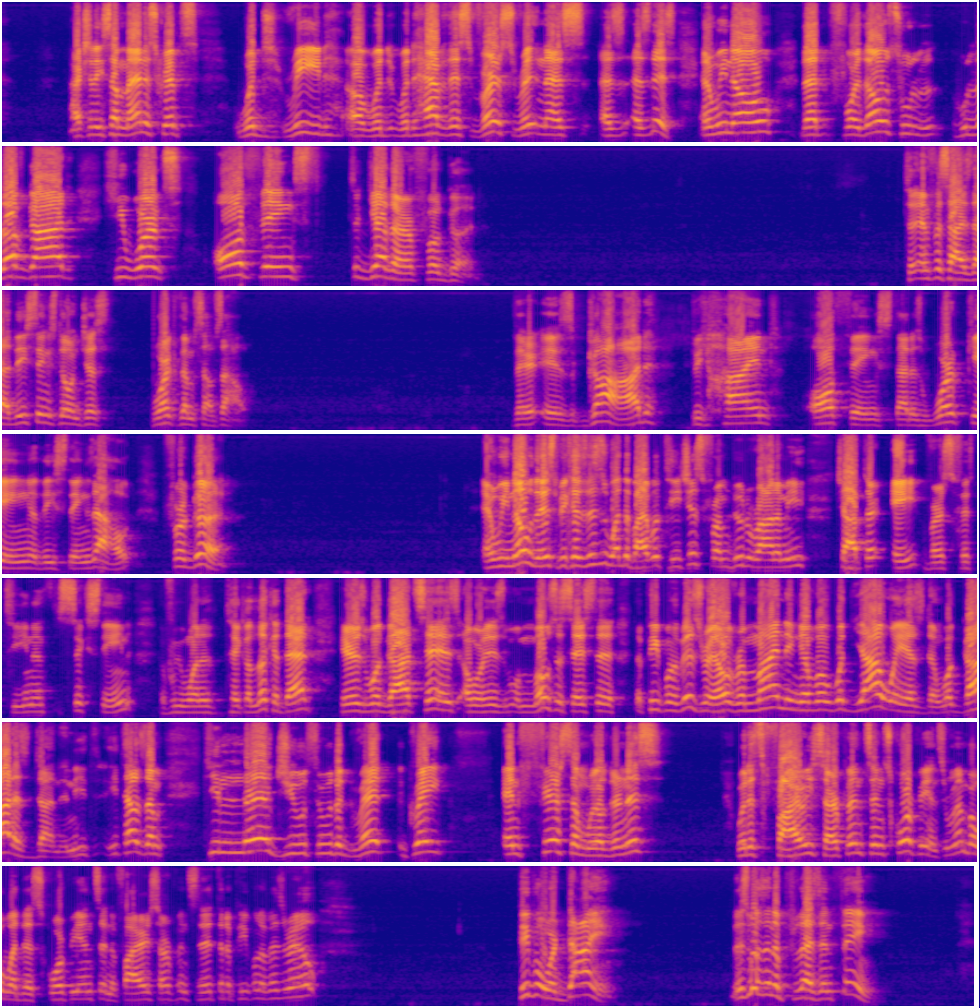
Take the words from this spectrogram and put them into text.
Actually, some manuscripts would read uh, would would have this verse written as as as this. And we know that for those who who love God, he works all things together for good. To emphasize that these things don't just work themselves out. There is God behind all things that is working these things out for good. And we know this because this is what the Bible teaches from Deuteronomy chapter 8, verse 15 and 16. If we want to take a look at that, here's what God says, or is what Moses says to the people of Israel, reminding them of what Yahweh has done, what God has done. And he, he tells them, He led you through the great, great and fearsome wilderness with its fiery serpents and scorpions. Remember what the scorpions and the fiery serpents did to the people of Israel? People were dying. This wasn't a pleasant thing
